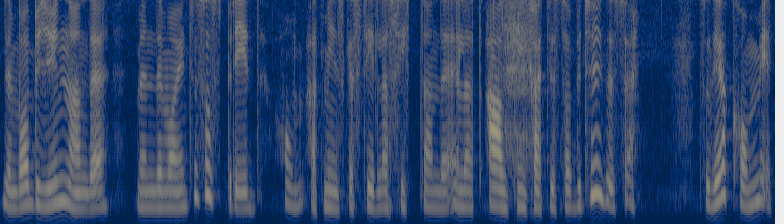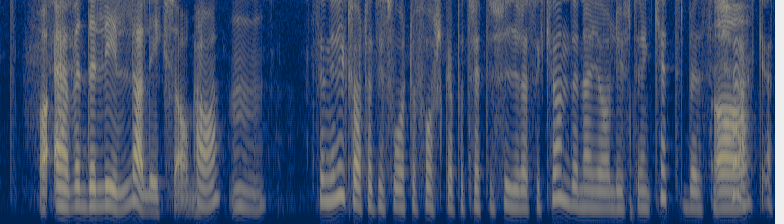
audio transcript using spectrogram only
den var begynnande men den var inte så spridd om att minska stillasittande eller att allting faktiskt har betydelse. Så det har kommit. Och även det lilla liksom. Ja. Mm. Sen är det klart att det är svårt att forska på 34 sekunder när jag lyfter en kettlebells i Ja. köket.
